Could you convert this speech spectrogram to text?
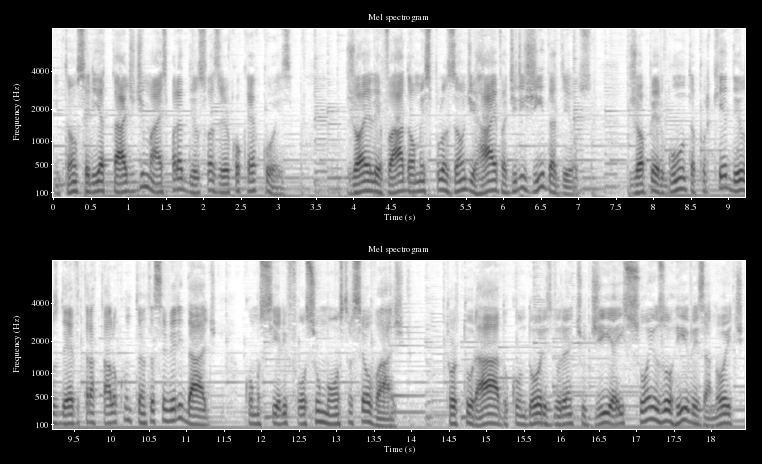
Então seria tarde demais para Deus fazer qualquer coisa. Jó é levado a uma explosão de raiva dirigida a Deus. Jó pergunta por que Deus deve tratá-lo com tanta severidade, como se ele fosse um monstro selvagem. Torturado, com dores durante o dia e sonhos horríveis à noite,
